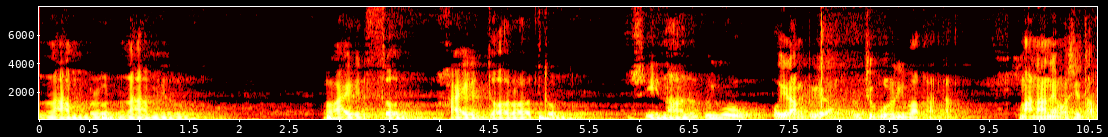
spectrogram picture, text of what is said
namrun namirun. Laisun Haidaratun Sinan Itu pirang-pirang 75 kata Maknanya masih tak.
